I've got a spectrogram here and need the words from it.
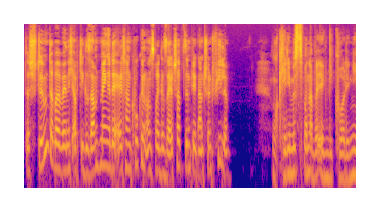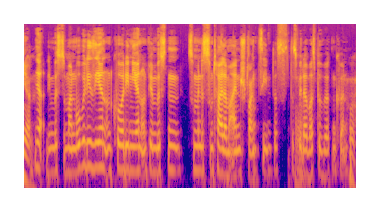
Das stimmt, aber wenn ich auf die Gesamtmenge der Eltern gucke in unserer Gesellschaft, sind wir ganz schön viele. Okay, die müsste man aber irgendwie koordinieren. Ja, die müsste man mobilisieren und koordinieren und wir müssten zumindest zum Teil am einen Strang ziehen, dass, dass ja. wir da was bewirken können. Hm.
